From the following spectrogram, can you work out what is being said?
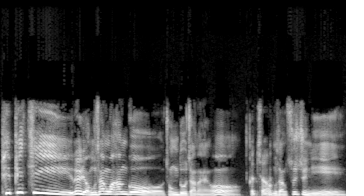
PPT를 영상화한 거 정도잖아요. 그렇죠. 영상 수준이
